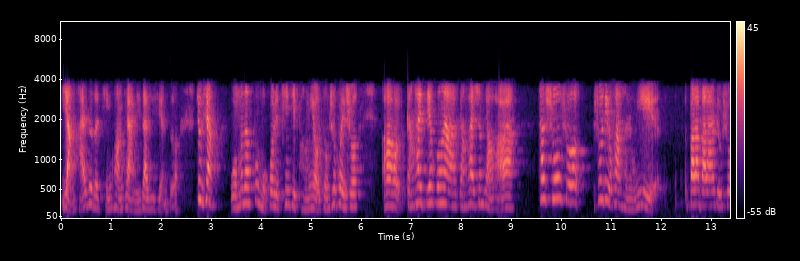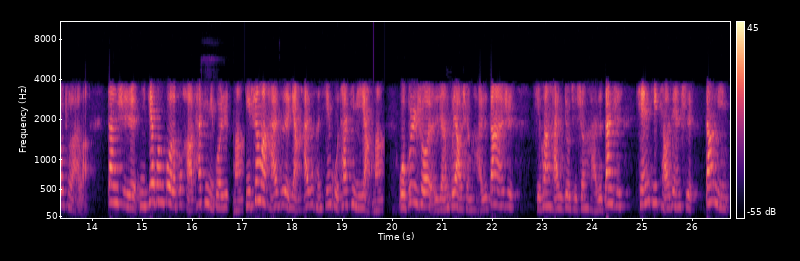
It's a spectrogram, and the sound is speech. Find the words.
养孩子的情况下，你再去选择。就像我们的父母或者亲戚朋友总是会说，啊，赶快结婚啊，赶快生小孩啊。他说说说这个话很容易，巴拉巴拉就说出来了。但是你结婚过得不好，他替你过日子吗？你生了孩子养孩子很辛苦，他替你养吗？我不是说人不要生孩子，当然是喜欢孩子就去生孩子，但是前提条件是，当你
